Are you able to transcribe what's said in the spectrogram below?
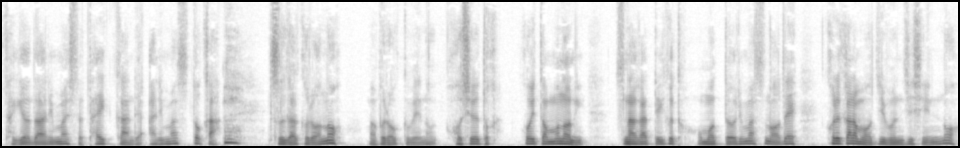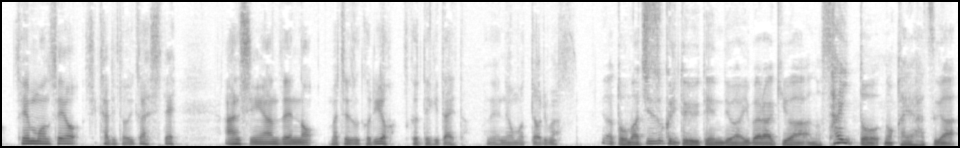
先ほどありました体育館でありますとか、通学路のブロック塀の補修とかこういったものにつながっていくと思っておりますのでこれからも自分自身の専門性をしっかりと生かして安心安全のまちづくりを作っていきたいというふうに思っております。あとまちづくりという点では茨城はあのサイトの開発が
